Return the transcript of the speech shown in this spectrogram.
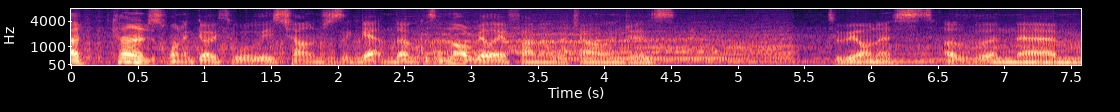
I kind of just want to go through all these challenges and get them done, because I'm not really a fan of the challenges, to be honest, other than um,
